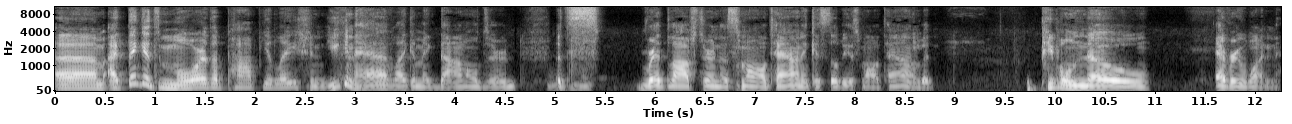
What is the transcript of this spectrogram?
Um, I think it's more the population. You can have like a McDonald's or a s- Red Lobster in a small town. It could still be a small town, but people know everyone.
